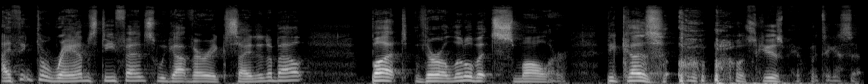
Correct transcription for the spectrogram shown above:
I think the Rams defense we got very excited about, but they're a little bit smaller because, excuse me, I'm gonna take a sip.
